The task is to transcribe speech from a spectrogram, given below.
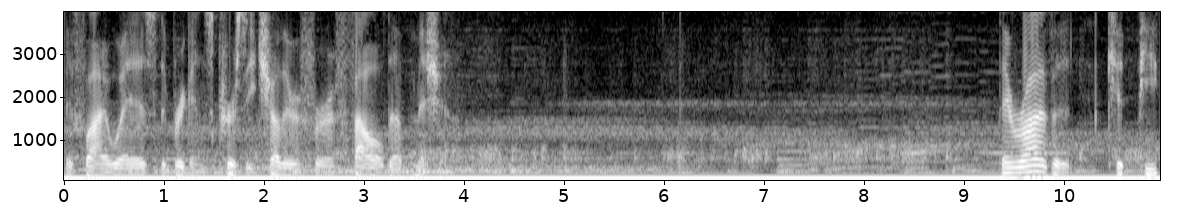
They fly away as the brigands curse each other for a fouled up mission. They arrive at Kitt Peak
